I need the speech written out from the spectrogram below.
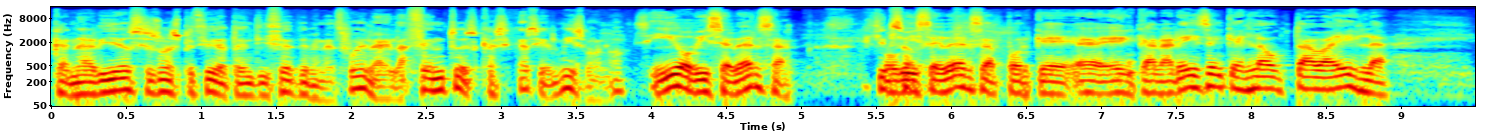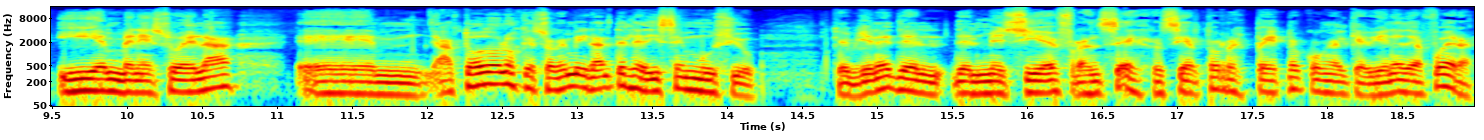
Canarias es una especie de apéndice de Venezuela. El acento es casi casi el mismo, ¿no? Sí, o viceversa. O viceversa, porque eh, en Canarias dicen que es la octava isla y en Venezuela eh, a todos los que son emigrantes le dicen museo que viene del, del monsieur francés, cierto respeto con el que viene de afuera.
